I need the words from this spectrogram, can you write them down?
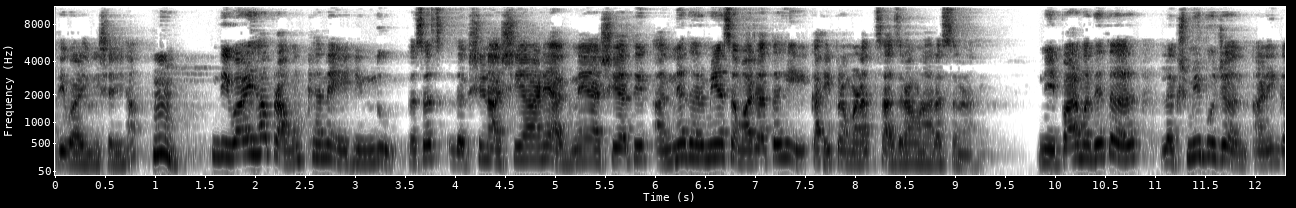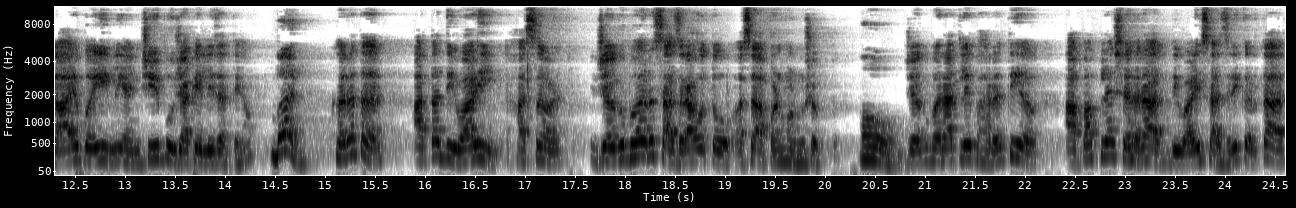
दिवाळीविषयी हा? हम्म. दिवाळी हा प्रामुख्याने हिंदू तसंच दक्षिण आशिया आणि आग्नेय आशियातील अन्य धर्मीय समाजातही काही प्रमाणात साजरा होणारा सण आहे. नेपाळमध्ये तर लक्ष्मीपूजन आणि गाय बैल यांचीही पूजा केली जाते हा? बर. खरं तर आता दिवाळी हा सण जगभर साजरा होतो असं आपण म्हणू शकतो. हो. जगभरातले भारतीय आपापल्या शहरात दिवाळी साजरी करतात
